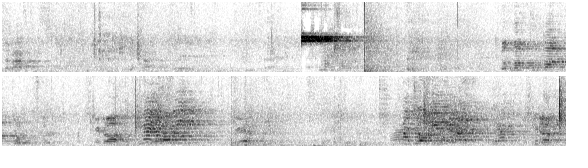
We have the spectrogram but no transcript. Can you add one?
Step out. Build him up. Build him up. Joe. Scrape it off. Come on, Joey. Come on, Joey. Get up. Get up.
